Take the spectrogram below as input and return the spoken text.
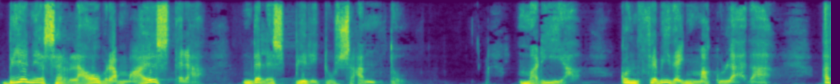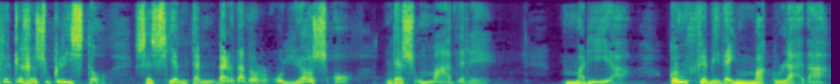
viene a ser la obra maestra del Espíritu Santo. María, concebida inmaculada, hace que Jesucristo se sienta en verdad orgulloso de su madre. María, concebida inmaculada,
